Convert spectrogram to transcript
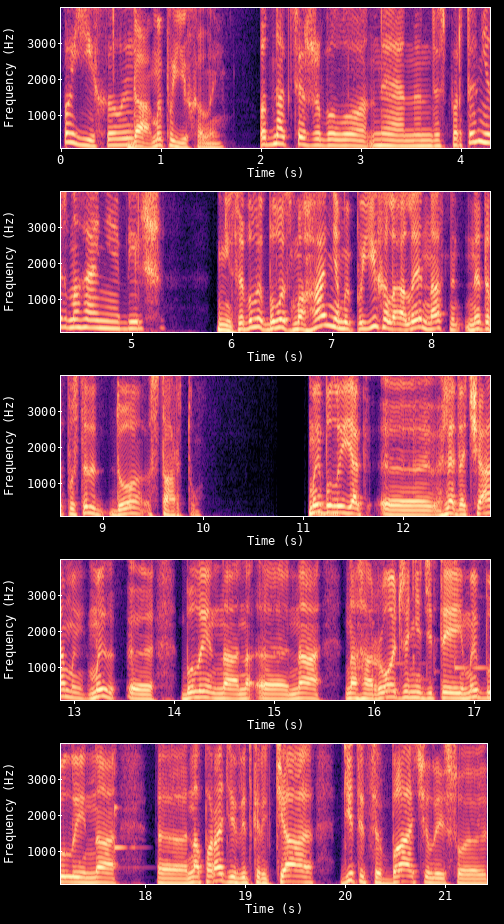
поїхали. Да, ми поїхали. Однак це вже було не, не, не спортивні змагання більше. Ні, це були, було змагання, ми поїхали, але нас не, не допустили до старту. Ми були як е, глядачами, ми е, були на, на, е, на нагородженні дітей, ми були на, на параді відкриття. Діти це бачили, що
